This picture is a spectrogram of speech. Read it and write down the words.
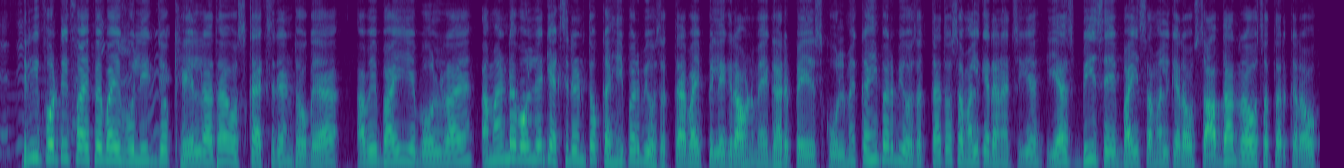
Does it 345 पे भाई वुली जो खेल रहा था उसका एक्सीडेंट हो गया। अभी भाई ये बोल रहा है अमांडा बोल रही है कि एक्सीडेंट तो कहीं पर भी हो सकता है भाई प्ले ग्राउंड में घर पे स्कूल में कहीं पर भी हो सकता है तो संभल के रहना चाहिए। यस बी से भाई संभल के रहो सावधान रहो सतर्क रहो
